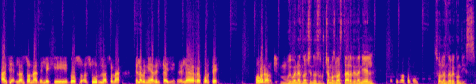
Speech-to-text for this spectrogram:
hacia la zona del eje 2 sur, la zona de la avenida del Taller. El reporte, muy buenas noches. Muy buenas noches, nos escuchamos más tarde, Daniel. Son las 9 con 10.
